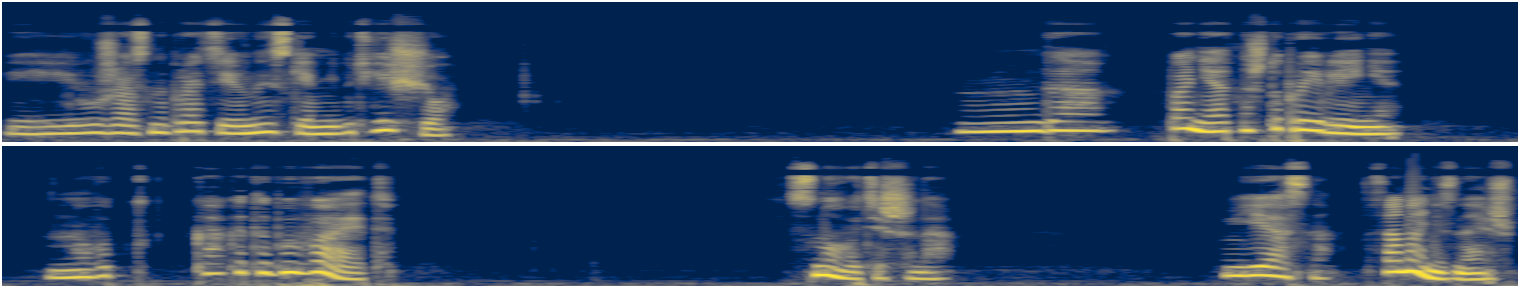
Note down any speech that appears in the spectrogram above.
И ужасно противные с кем-нибудь еще. Да, понятно, что проявление. Но вот как это бывает? Снова тишина. Ясно, сама не знаешь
